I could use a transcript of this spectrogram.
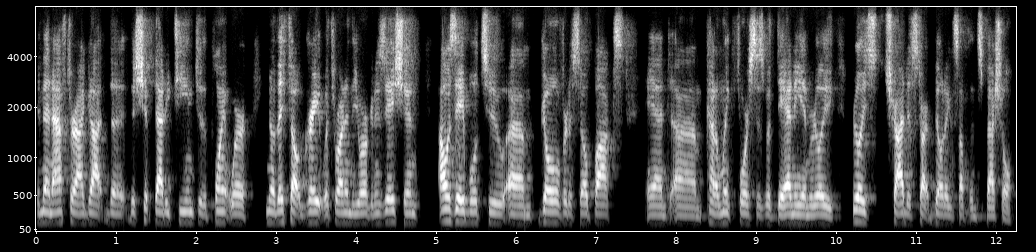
and then after I got the the ShipDaddy team to the point where you know they felt great with running the organization, I was able to um, go over to Soapbox and um, kind of link forces with Danny and really really try to start building something special.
